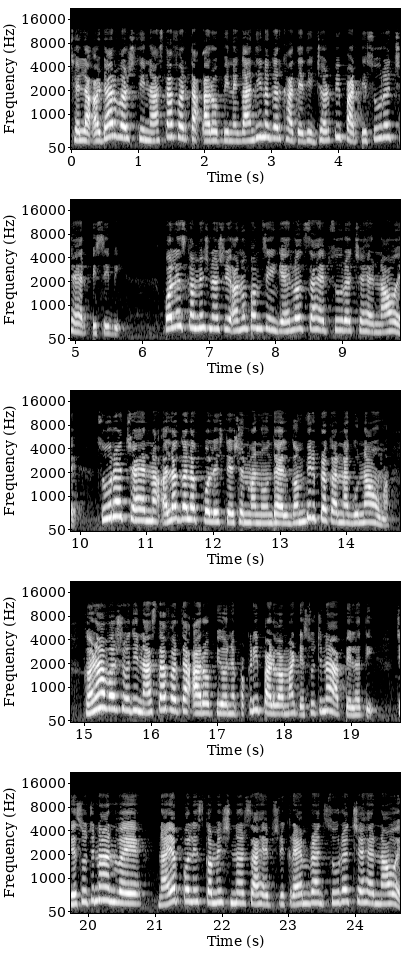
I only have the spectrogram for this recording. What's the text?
છેલ્લા અઢાર વર્ષથી નાસ્તા ફરતા આરોપીને ગાંધીનગર ખાતેથી ઝડપી પાડતી સુરત શહેર PCB police commissioner Shri Anupamsinh Gehlot સાહેબ સુરત શહેરનાઓએ સુરત શહેરના અલગ અલગ પોલીસ સ્ટેશનમાં નોંધાયેલ ગંભીર પ્રકારના ગુનાઓમાં ઘણા વર્ષોથી નાસ્તા ફરતા આરોપીઓને પકડી પાડવા માટે સૂચના આપેલ હતી. જે સૂચના અન્વયે નાયબ પોલીસ કમિશનર સાહેબ શ્રી ક્રાઇમ બ્રાન્ચ સુરત શહેરનાઓએ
